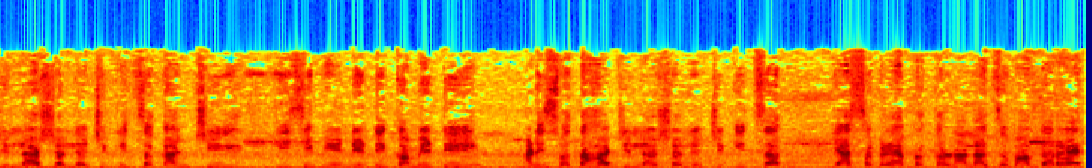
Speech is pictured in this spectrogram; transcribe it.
जिल्हा शल्य चिकित्सकांची पीसीपीएनडीटी कमिटी आणि स्वतः जिल्हा शल्य चिकित्सक या सगळ्या प्रकरणाला जबाबदार आहेत.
